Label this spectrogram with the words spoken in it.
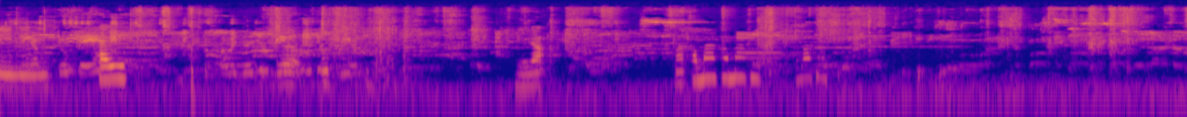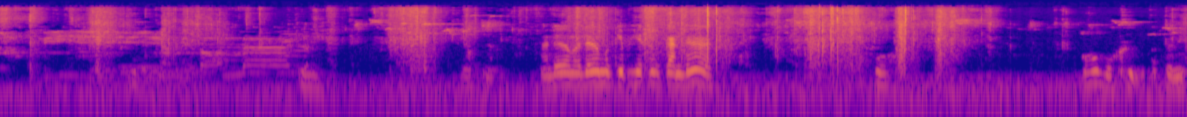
นี่นี่นี่ไทยเด้ออุ๊บนี่เนาะมาเข้ามาเข้ามาพี่เข้ามาพี่อืมมาเด้อมาเด้อมาเก็บเห็ดนำกันเด้อโอ้โอ้บวขึ้นเอาตัวนี้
